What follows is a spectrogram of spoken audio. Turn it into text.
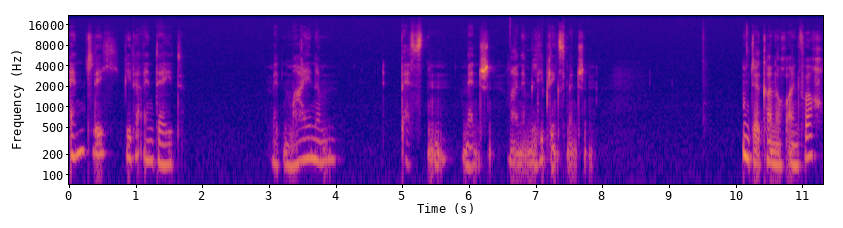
endlich wieder ein Date mit meinem besten Menschen, meinem Lieblingsmenschen. Und der kann auch einfach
